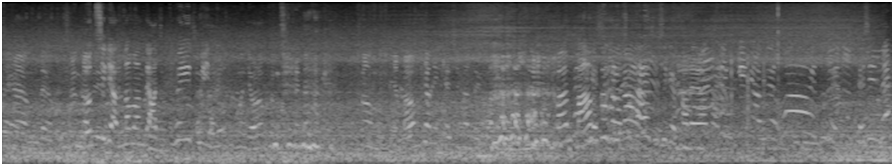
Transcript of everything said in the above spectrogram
지금 네, 5주년 며칠이 안 남았는데 아직도 회의 중에 있는 부분 여러분들 그냥 마음 편히 계시면 되고 마음속으로 축하해 주시길 바래요. 생기면은 와 해주세요. 대신에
